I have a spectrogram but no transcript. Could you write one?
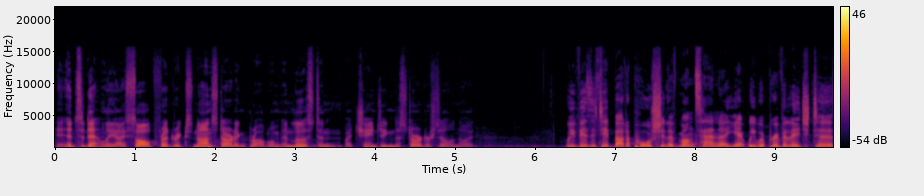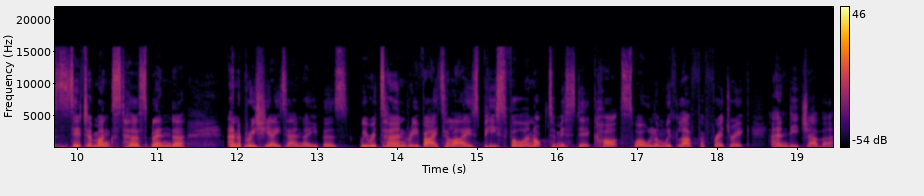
Incidentally, I solved Frederick's non-starting problem in Lewistown by changing the starter solenoid. We visited but a portion of Montana, yet we were privileged to sit amongst her splendor and appreciate our neighbors. We returned revitalized, peaceful, and optimistic, hearts swollen with love for Frederick and each other.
